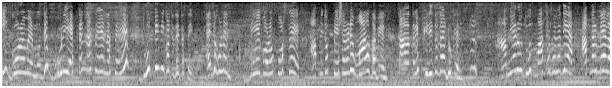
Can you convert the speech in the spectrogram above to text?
এই গরমের মধ্যে বুড়ি একটা নাচে নাচে দুধ বিক্রি করতে যাইতেছে। এই যে শুনেন যে গরম পড়ছে আপনি তো প্রেসারে মারা যাবেন। তাড়াতাড়ি ফ্রিজে যায় ঢুকেন। আমি আরও দুধ মাথা ফেলা দিয়ে আপনার মেলা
